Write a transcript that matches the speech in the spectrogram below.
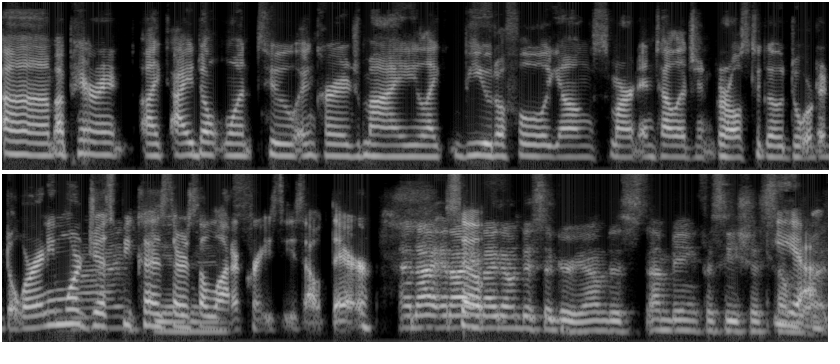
um, a parent like I don't want to encourage my like beautiful, young, smart, intelligent girls to go door to door anymore, just because get there's a lot of crazies out there. And I and I and I don't disagree. I'm just I'm being facetious somewhat. Yeah.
